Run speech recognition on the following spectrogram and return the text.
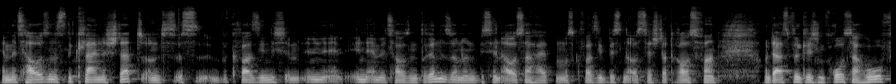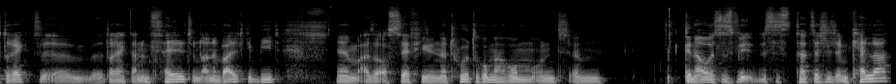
Emmelshausen ist eine kleine Stadt und es ist quasi nicht in, in, in Emmelshausen drin, sondern ein bisschen außerhalb. Man muss quasi ein bisschen aus der Stadt rausfahren. Und da ist wirklich ein großer Hof direkt, äh, direkt an einem Feld und an einem Waldgebiet. Ähm, also auch sehr viel Natur drumherum und ähm, genau, es ist, es ist tatsächlich im Keller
